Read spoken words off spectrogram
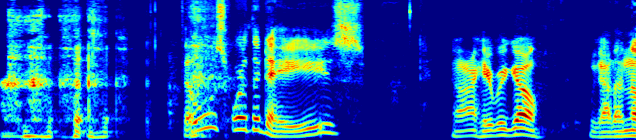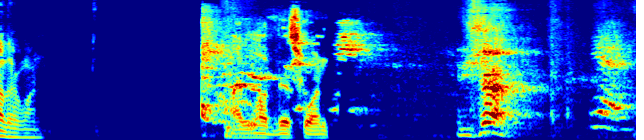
Those were the days. All right, here we go. We got another one. i love this one You sure? Yes.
